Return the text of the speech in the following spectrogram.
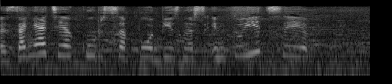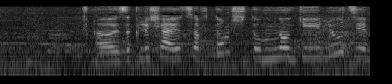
Занятия курса по бизнес-интуиции э, заключаются в том, что многие люди,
